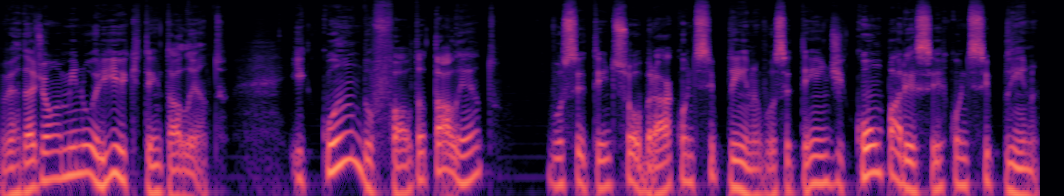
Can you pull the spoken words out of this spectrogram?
Na verdade, é uma minoria que tem talento. E quando falta talento, você tem de sobrar com a disciplina, você tem de comparecer com a disciplina.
